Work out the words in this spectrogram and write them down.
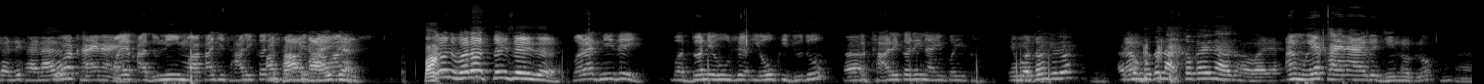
ઊભા ખાઈ ના કોઈ ખાધું નહીં, માતાજી થાળી કરી પછી. ખાવાનું. ત્રણ વરસ થઈ જાય છે. વરાત નહીં થઈ. બધાને એવું છે એવું કીધું તું કે થાળી કરીને આવી પછી ખાઓ. એ બધાને કીધું? આ હું તો નાસ્તો કરીને આવ્યો હતો સવારે. આ હું એ ખાઈને આવ્યો તો જીન રોટલો. હા.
